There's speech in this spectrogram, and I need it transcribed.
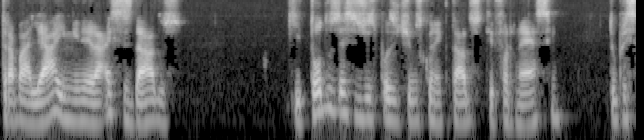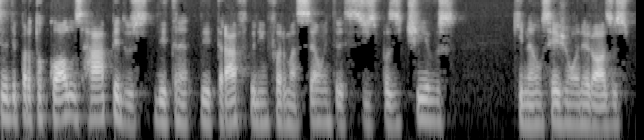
trabalhar e minerar esses dados que todos esses dispositivos conectados te fornecem. Tu precisa de protocolos rápidos de, de tráfego de informação entre esses dispositivos que não sejam onerosos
